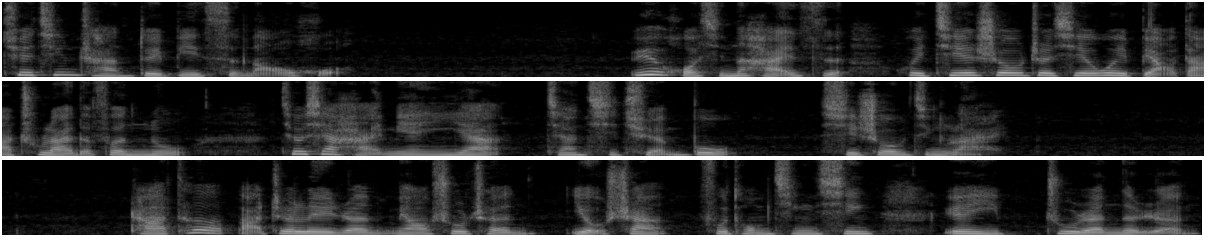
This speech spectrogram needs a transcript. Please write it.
却经常对彼此恼火。月火型的孩子会接收这些未表达出来的愤怒，就像海绵一样，将其全部吸收进来。卡特把这类人描述成友善、富同情心、愿意助人的人。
